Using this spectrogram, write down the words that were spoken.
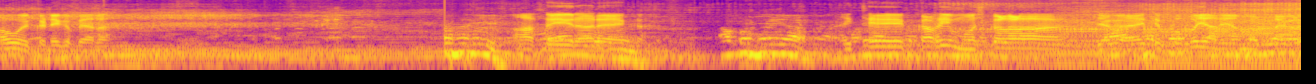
ਆਓ ਇੱਕ ਡਿੱਗ ਪਿਆ ਆ ਫੇਰ ਆ ਰਿਹਾ ਇੱਕ। ਇੱਥੇ ਕਾਫੀ ਮੁਸ਼ਕਲ ਵਾਲਾ ਜਗ੍ਹਾ ਹੈ, ਇੱਥੇ ਫੁੱਬ ਜਾਂਦੇ ਆ ਮੋਟਰਸਾਈਕਲ।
